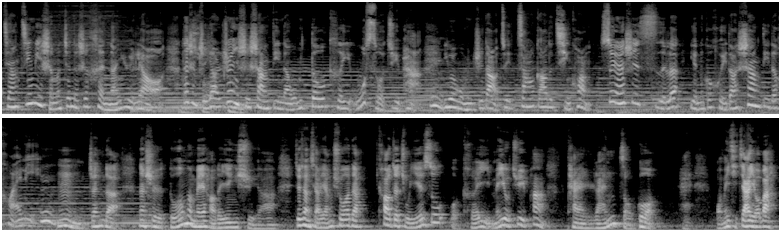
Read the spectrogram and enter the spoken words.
将经历什么真的是很难预料哦，但是只要认识上帝呢，我们都可以无所惧怕，因为我们知道最糟糕的情况虽然是死了，也能够回到上帝的怀里。嗯嗯，真的，那是多么美好的应许啊！就像小杨说的，靠着主耶稣，我可以没有惧怕，坦然走过。哎，我们一起加油吧！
